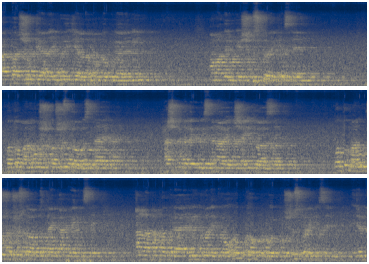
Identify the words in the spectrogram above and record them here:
আরেকবার শুক্রিয়া আদায় করি যে আল্লাহ আমাদেরকে সুস্থ রেখেছেন কত মানুষ অসুস্থ অবস্থায় হাসপাতালের বিছানায় শায়িত আছে। কত মানুষ অসুস্থ অবস্থায় কাটাইতেছে আল্লাহ রব্বুল আলামিন আমাদেরকে অনুগ্রহ সুস্থ রেখেছেন। এই জন্য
